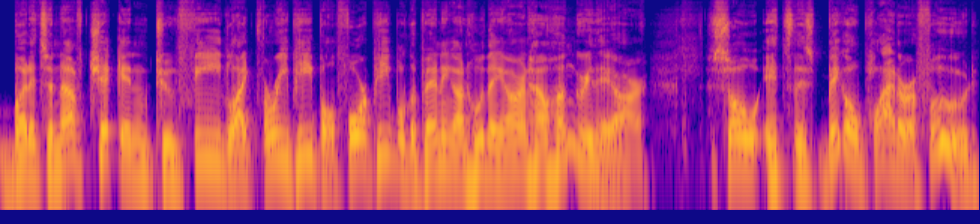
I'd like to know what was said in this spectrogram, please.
but it's enough chicken to feed like three people, four people, depending on who they are and how hungry they are. So it's this big old platter of food.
